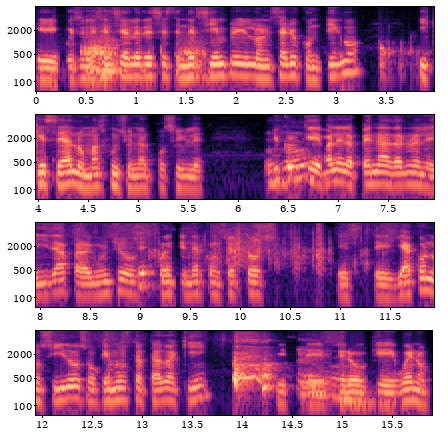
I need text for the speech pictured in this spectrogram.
que pues la esencia del EDS es tener siempre lo necesario contigo y que sea lo más funcional posible. Yo creo que vale la pena dar una leída, para muchos pueden tener conceptos este, ya conocidos o que hemos tratado aquí, este, pero que bueno,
